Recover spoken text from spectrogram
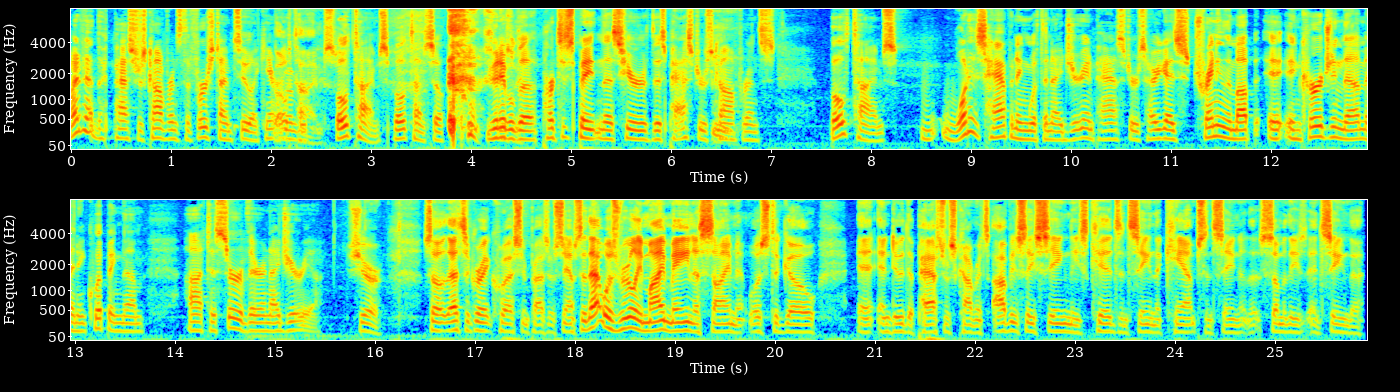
Might have had the pastors conference the first time too. I can't remember. both remember. Times. Both times. Both times. So you've been able to participate in this here, this pastors mm. conference, both times. What is happening with the Nigerian pastors? How are you guys training them up, encouraging them, and equipping them uh, to serve there in Nigeria? Sure. So that's a great question, Pastor Sam. So that was really my main assignment was to go and, and, do the pastors conference. Obviously, seeing these kids and seeing the camps and seeing some of these and seeing the,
